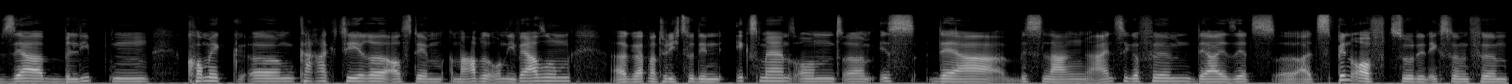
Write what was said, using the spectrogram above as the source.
sehr beliebten Comic-Charaktere aus dem Marvel-Universum. Äh, gehört natürlich zu den X-Men und ähm, ist der bislang einzige Film, der jetzt äh, als Spin-off zu den X-Men-Filmen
